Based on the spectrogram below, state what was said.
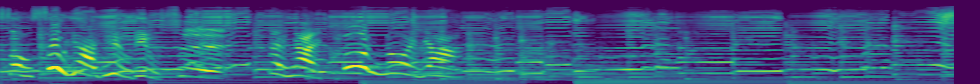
送少呀有六十最爱看落呀。送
